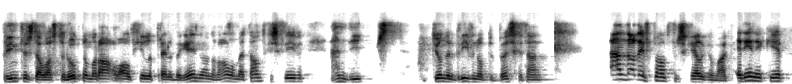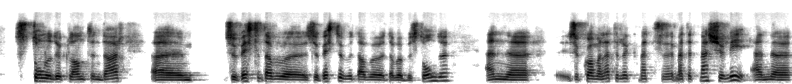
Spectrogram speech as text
printers, dat was toen ook nog maar allemaal het hele prille begin, we hebben allemaal met hand geschreven en die pst, 200 brieven op de bus gedaan. En dat heeft wel het verschil gemaakt. En ene keer stonden de klanten daar. Ehm, ze wisten, dat we, ze wisten dat, we, dat we bestonden en ze kwamen letterlijk met, met het mesje mee. En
